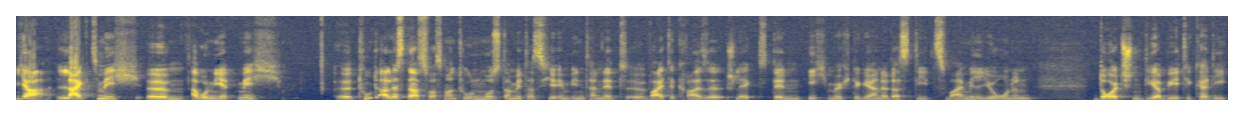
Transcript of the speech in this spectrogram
ja, liked mich, ähm, abonniert mich, äh, tut alles das, was man tun muss, damit das hier im Internet äh, weite Kreise schlägt. Denn ich möchte gerne, dass die zwei Millionen deutschen Diabetiker, die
